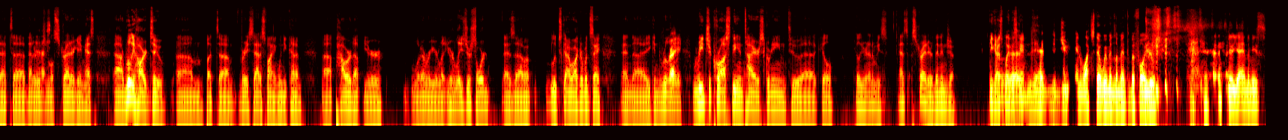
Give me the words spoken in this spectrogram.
that uh, that original Strider game has. Uh, really hard too, um, but uh, very satisfying when you kind of uh, powered up your whatever your your laser sword, as uh, Luke Skywalker would say, and uh, you can really Right. reach across the entire screen to uh, kill kill your enemies as Strider, the ninja. You guys play this game? Did, did you? and watch their women lament before you. Kill your enemies.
